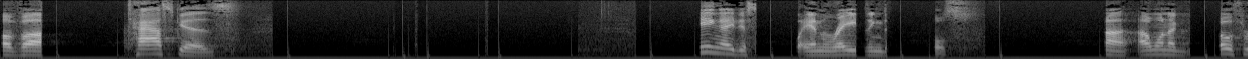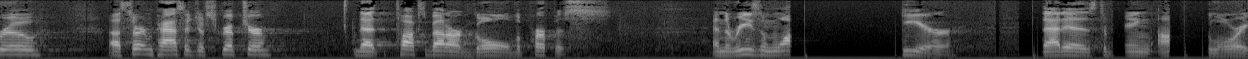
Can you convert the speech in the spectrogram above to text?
of uh, task is being a disciple and raising disciples. Uh, I want to go through a certain passage of Scripture that talks about our goal, the purpose, and the reason why we're here. That is to bring honor and glory.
